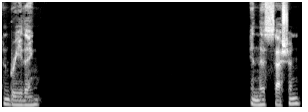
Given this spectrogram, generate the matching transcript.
and breathing. In this session,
